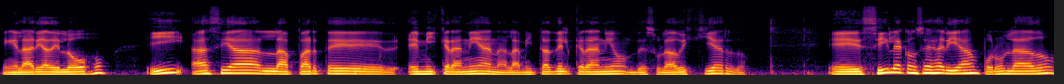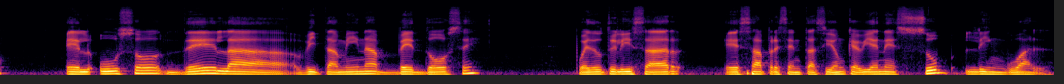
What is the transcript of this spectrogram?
en el área del ojo y hacia la parte hemicraniana, la mitad del cráneo de su lado izquierdo. Eh, sí le aconsejaría, por un lado, el uso de la vitamina B12. Puede utilizar esa presentación que viene sublingual.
